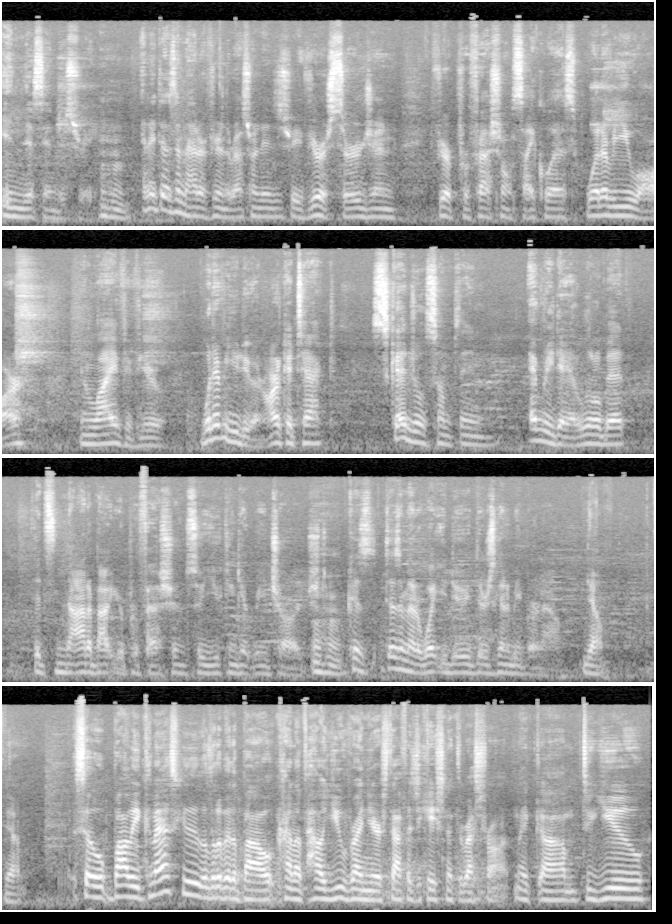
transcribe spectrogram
in this industry. Mm-hmm. And it doesn't matter if you're in the restaurant industry, if you're a surgeon, if you're a professional cyclist, whatever you are in life, if you're whatever you do, an architect, schedule something every day a little bit that's not about your profession so you can get recharged. Mm-hmm. Because it doesn't matter what you do, there's going to be burnout. Yeah, yeah. So, Bobby, can I ask you a little bit about kind of how you run your staff education at the restaurant? Like, um, do you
